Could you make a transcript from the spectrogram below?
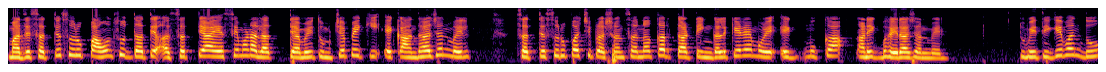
माझे सत्य स्वरूप पाहूनसुद्धा ते असत्य आहे असे म्हणालात. त्यामुळे तुमच्यापैकी एक आंधळा जन्मेल सत्यस्वरूपाची प्रशंसा न करता टिंगल केल्यामुळे एक मुका आणि एक भैरा जन्मेल. तुम्ही तिघे बंधू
